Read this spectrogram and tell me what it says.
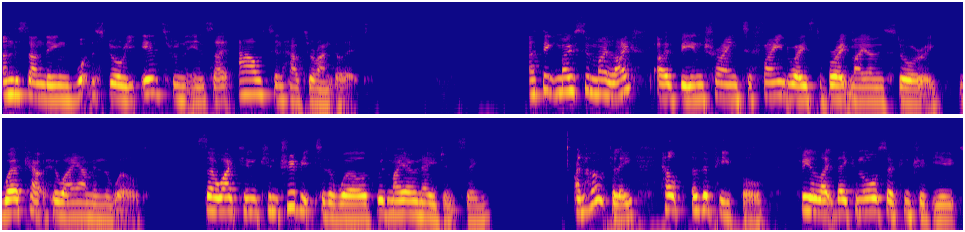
understanding what the story is from the inside out and how to wrangle it. I think most of my life I've been trying to find ways to break my own story, work out who I am in the world, so I can contribute to the world with my own agency and hopefully help other people feel like they can also contribute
